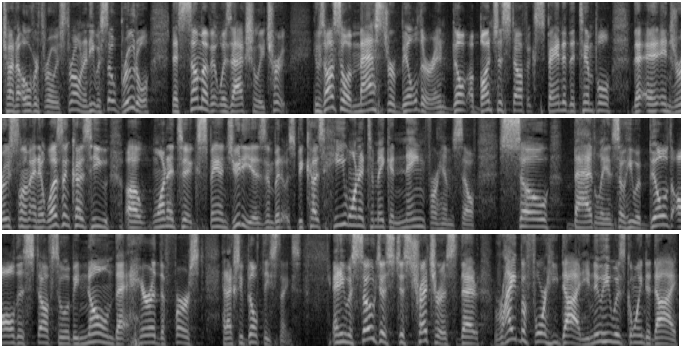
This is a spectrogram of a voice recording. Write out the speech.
trying to overthrow his throne. And he was so brutal that some of it was actually true. He was also a master builder and built a bunch of stuff, expanded the temple in Jerusalem. And it wasn't because he uh, wanted to expand Judaism, but it was because he wanted to make a name for himself so badly. And so he would build all this stuff so it would be known that Herod the First had actually built these things. And he was so just, just treacherous that right before he died, he knew he was going to die.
